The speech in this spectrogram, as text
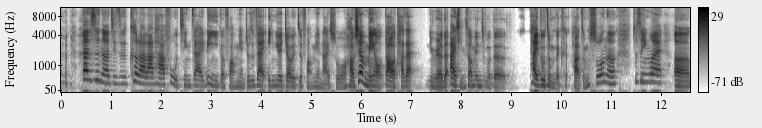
但是呢，其实克拉拉她父亲在另一个方面，就是在音乐教育这方面来说，好像没有到他在女儿的爱情上面这么的态度这么的可怕。怎么说呢？就是因为呃，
